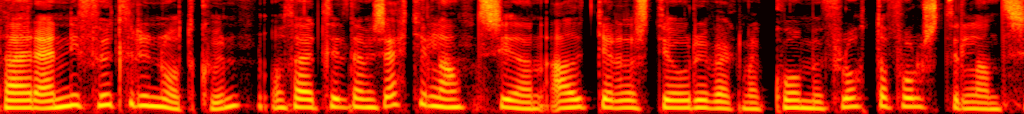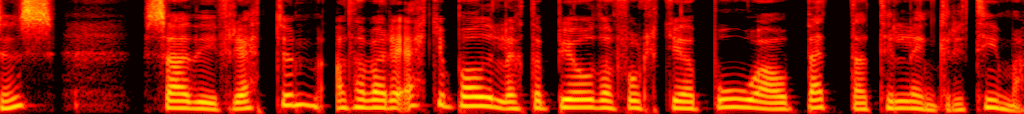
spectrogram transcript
Það er enni fullri nótkun og það er til dæmis ekki langt síðan aðgerðastjóri vegna komu flóttafólks til landsins saði í fréttum að það væri ekki bóðilegt að bjóða fólki að búa á betta til lengri tíma.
